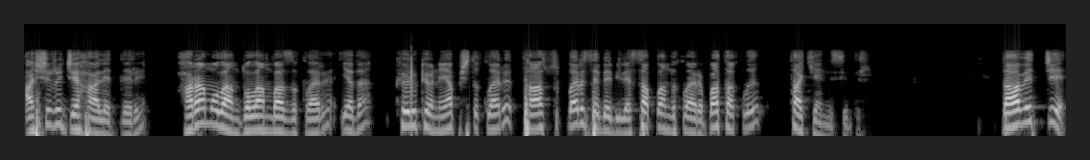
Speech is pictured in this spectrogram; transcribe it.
aşırı cehaletleri, haram olan dolanbazlıkları ya da körü körüne yapıştıkları taassupları sebebiyle saplandıkları bataklığın ta kendisidir. Davetçi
